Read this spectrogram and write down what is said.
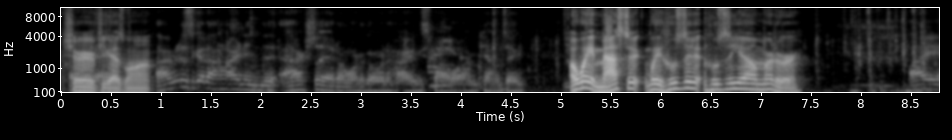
Sure, if you guys want. I'm just gonna hide in the. Actually, I don't want to go in a hiding spot while I'm counting. Oh wait, Master. Wait, who's the who's the uh, murderer? I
